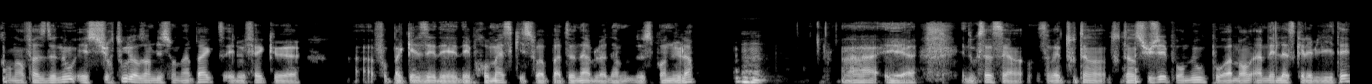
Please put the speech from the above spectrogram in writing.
qu'on a en face de nous et surtout leurs ambitions d'impact et le fait que euh, faut pas qu'elles aient des, des, promesses qui soient pas tenables de ce point de vue-là. Mm-hmm. Euh, et, et, donc ça, c'est ça va être tout un tout un sujet pour nous pour amener de la scalabilité.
